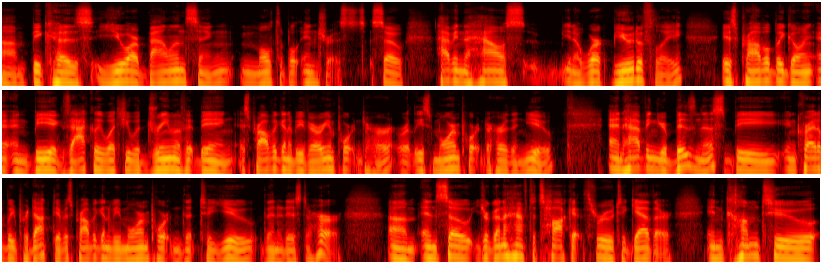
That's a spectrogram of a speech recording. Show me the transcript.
um, because you are balancing multiple interests. So having the house, you know, work beautifully is probably going and be exactly what you would dream of it being is probably going to be very important to her, or at least more important to her than you. And having your business be incredibly productive is probably going to be more important to you than it is to her. Um, and so you're going to have to talk it through together and come to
